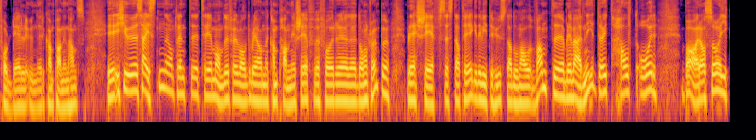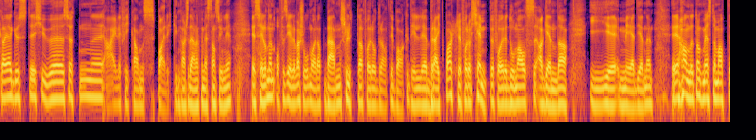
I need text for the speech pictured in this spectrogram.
fordel under kampanjen hans. I 2016, omtrent tre måneder før valget, ble han kampanjesjef for Donald Trump. Ble sjefsstrateg i Det hvite hus da Donald vant. Ble værende i drøyt halvt år. Bare altså. Gikk av i august 2017. Ja, eller fikk han sparken, kanskje. Det er nok det mest sannsynlige. Selv om den offisielle versjonen var at banden slutta for å dra tilbake til Breitbart for å kjempe for Donalds agenda i mediene. Handlet nok mest om at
